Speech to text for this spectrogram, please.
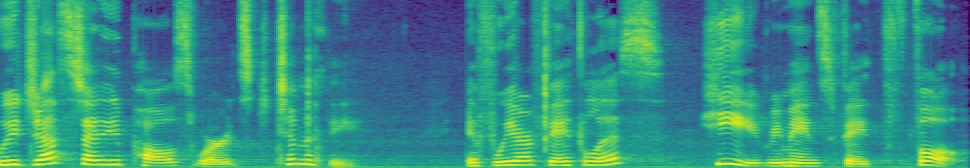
We just studied Paul's words to Timothy. If we are faithless, he remains faithful.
